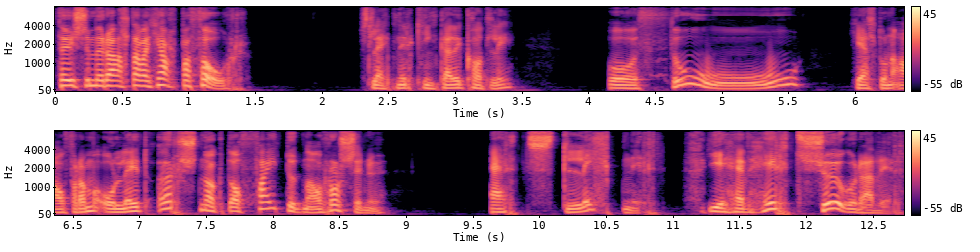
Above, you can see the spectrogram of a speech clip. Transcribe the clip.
Þau sem eru alltaf að hjálpa Þór. Sleipnir kinkaði kolli. Og þú, helt hún áfram og leitt örsnögt á fæturna á hrossinu. Ert Sleipnir? Ég hef heyrt sögur að þér.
